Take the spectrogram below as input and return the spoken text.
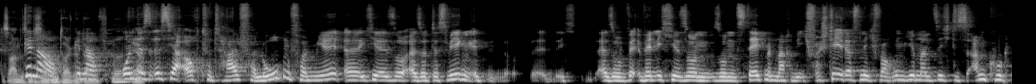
das alles genau, runtergedampft. Genau. Ne? Und ja. es ist ja auch total verlogen von mir äh, hier so, also deswegen, äh, ich, also wenn ich hier so ein, so ein Statement mache, wie ich verstehe das nicht, warum jemand sich das anguckt.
